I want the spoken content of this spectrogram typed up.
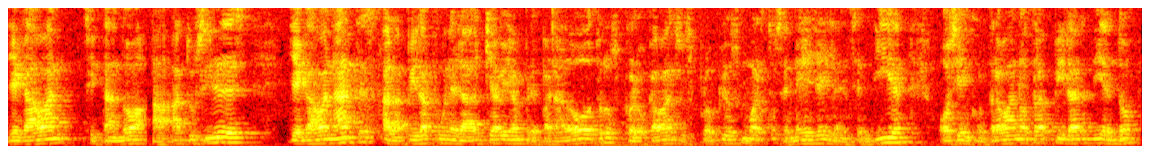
Llegaban, citando a, a Tucídides, llegaban antes a la pila funeral que habían preparado otros, colocaban sus propios muertos en ella y la encendían, o si encontraban otra pila ardiendo,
